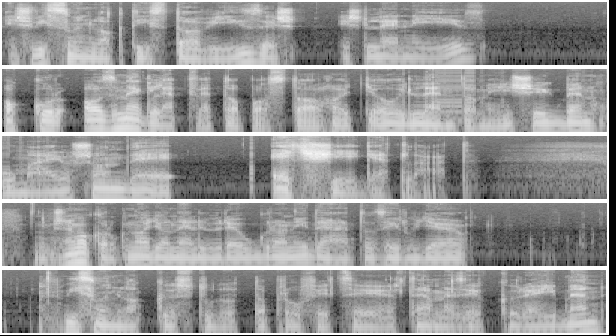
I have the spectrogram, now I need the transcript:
és viszonylag tiszta a víz, és, és lenéz, akkor az meglepve tapasztalhatja, hogy lent a mélységben homályosan, de egységet lát. Most nem akarok nagyon előre ugrani, de hát azért ugye viszonylag köztudott a profécia értelmezők köreiben,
